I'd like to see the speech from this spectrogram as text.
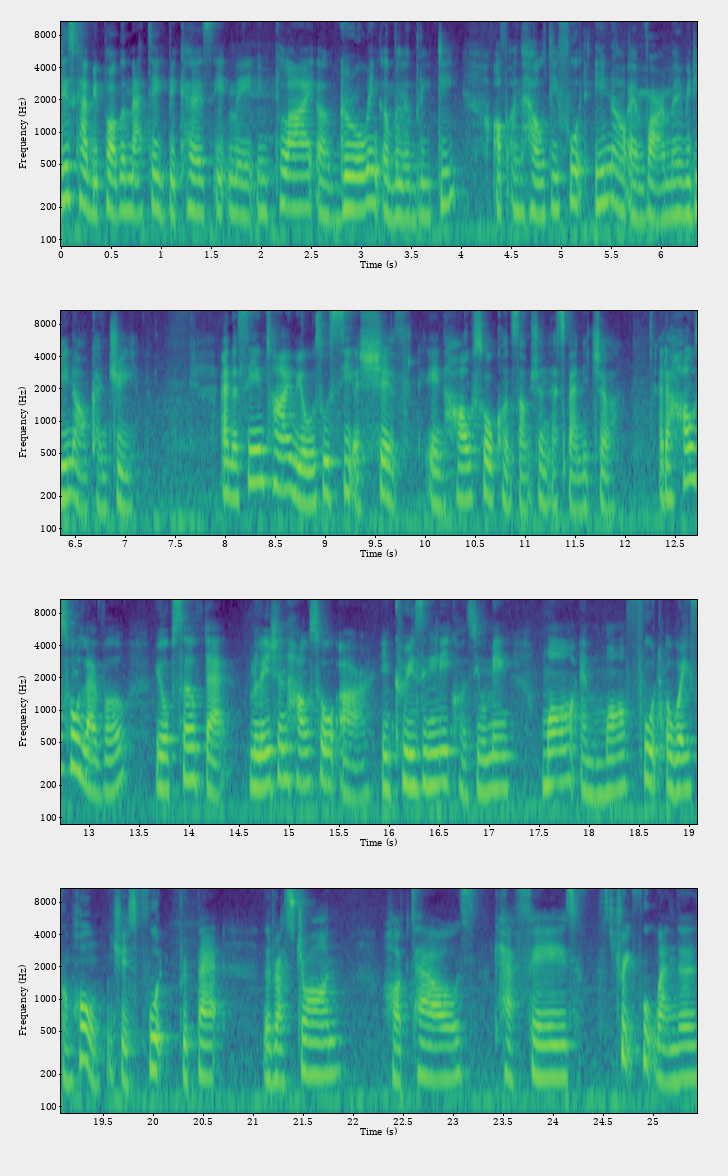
This can be problematic because it may imply a growing availability of unhealthy food in our environment within our country. At the same time, we also see a shift in household consumption expenditure. At a household level, we observe that Malaysian households are increasingly consuming more and more food away from home, which is food prepared the restaurant, hotels, cafes, street food vendors,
